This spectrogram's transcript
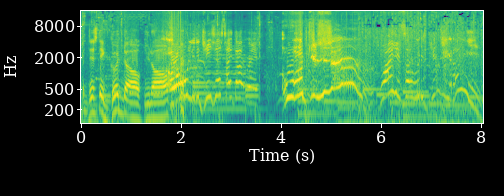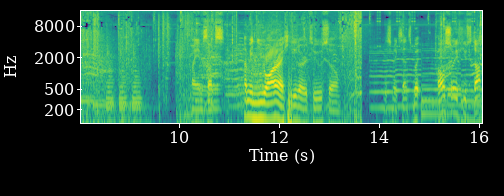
But this did good though, you know? Holy Jesus, I got raped. What is that? Why is always Genji on me? My aim sucks. I mean, you are a healer too, so this makes sense. But also, if you stop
